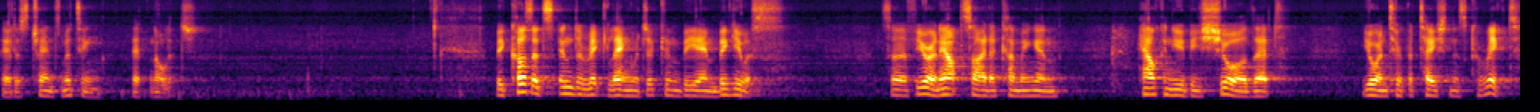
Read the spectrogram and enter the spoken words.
that is transmitting that knowledge. Because it's indirect language, it can be ambiguous. So if you're an outsider coming in, how can you be sure that your interpretation is correct?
